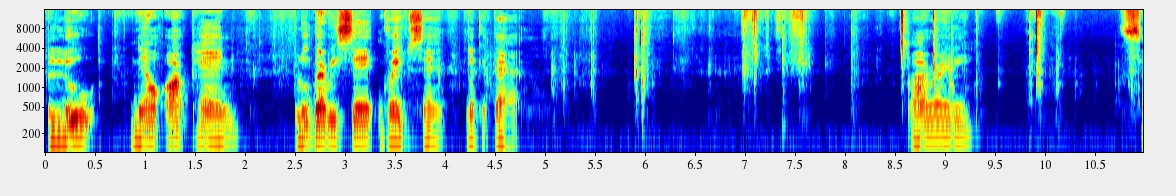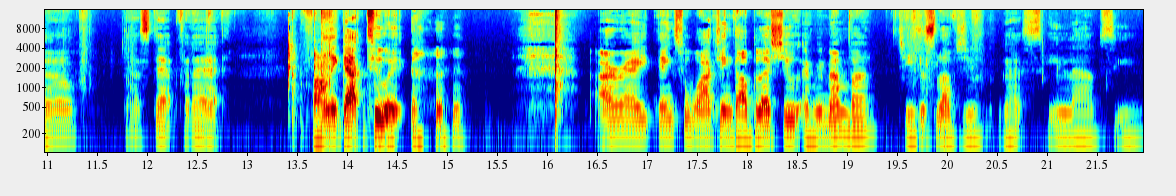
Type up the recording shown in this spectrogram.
blue nail art pen, blueberry scent, grape scent. Look at that. Alrighty. So, that's that for that. Finally got to it. Alright, thanks for watching. God bless you. And remember, Jesus loves you. Yes, he loves you.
